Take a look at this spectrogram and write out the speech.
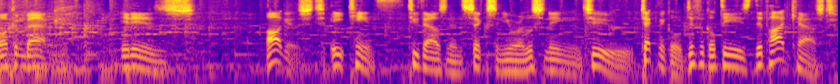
Welcome back. It is August 18th, 2006, and you are listening to Technical Difficulties, the podcast.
